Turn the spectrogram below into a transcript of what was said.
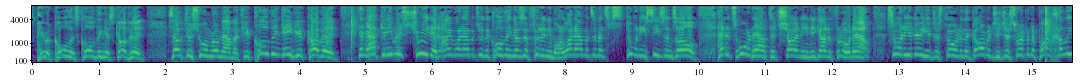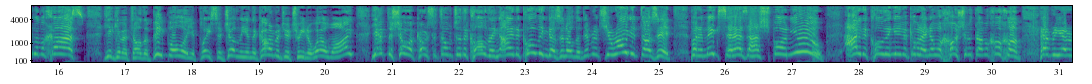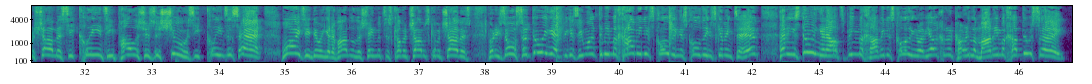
He would call his clothing his covet. If your clothing gave you covet, then how can he mistreat it? I, what happens when the clothing doesn't fit anymore? What happens if it's too many seasons old and it's worn out, it's shiny, and you got to throw it out? So what do you do? You just throw it in the garbage. You just rip it apart. You give it to other people, or you place it gently in the garbage. You treat it well. Why? You have to show a curse it's over to the clothing. I, the clothing doesn't know the difference. You're right, it does it, but it makes it as a hashpa on you. I, the clothing gave you covet. I know a choshev Chacham. Every Erev Shabbos, he cleans, he polishes his shoes, he cleans his hat. Why is he doing it? Avadu l'shem, it's his covered Shabbos, covered Shabbos. But he's also doing it because he wants to be machabed his clothing. His clothing is giving to him, and he's doing it out. It's being machabed his clothing. Rav Yochanan Kari Lamani Machabdusei.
